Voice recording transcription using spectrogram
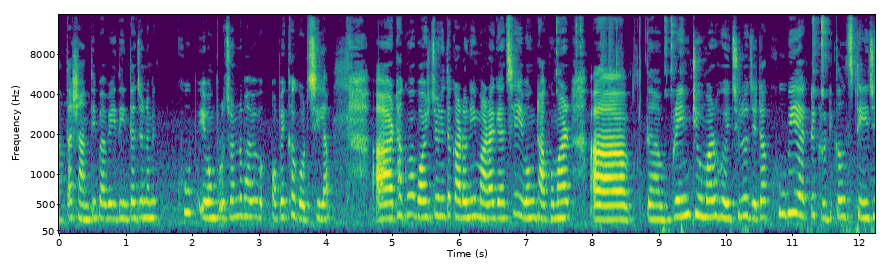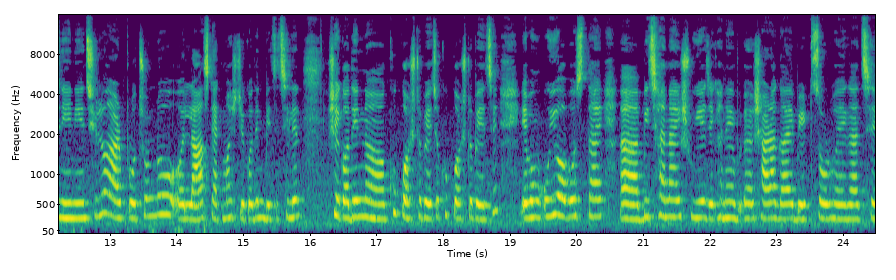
আত্মা শান্তি পাবে। এই দিনটার জন্য আমি খুব এবং প্রচণ্ডভাবে অপেক্ষা করছিলাম। আর ঠাকুমা বয়সজনিত কারণেই মারা গেছে এবং ঠাকুমার ব্রেন টিউমার হয়েছিল যেটা খুবই একটা ক্রিটিক্যাল স্টেজ নিয়ে নিয়েছিল আর প্রচণ্ড লাস্ট এক মাস যে কদিন বেঁচে ছিলেন সে কদিন খুব কষ্ট পেয়েছে, খুব কষ্ট পেয়েছে এবং ওই অবস্থায় বিছানায় শুয়ে যেখানে সারা গায়ে বেড সোর হয়ে গেছে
